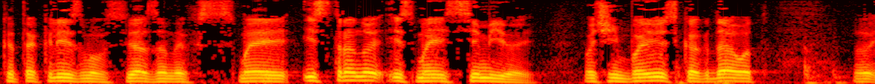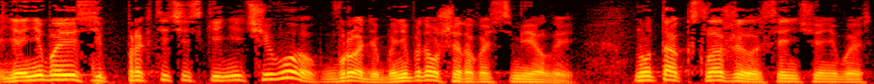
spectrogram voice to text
катаклизмов, связанных с моей и страной, и с моей семьей. Очень боюсь, когда вот... э, Я не боюсь практически ничего, вроде бы, не потому что я такой смелый. Ну, так сложилось, я ничего не боюсь.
